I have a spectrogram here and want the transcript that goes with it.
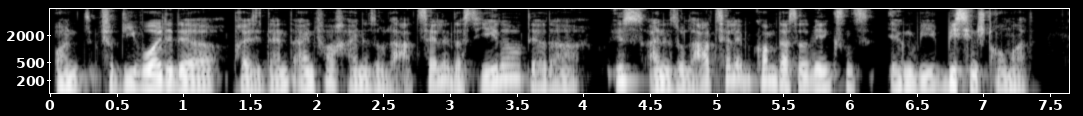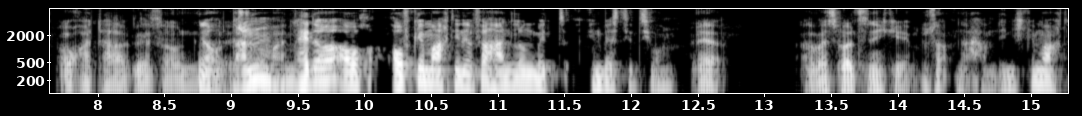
Und für die wollte der Präsident einfach eine Solarzelle, dass jeder, der da ist, eine Solarzelle bekommt, dass er wenigstens irgendwie ein bisschen Strom hat. Auch Herr Tages und Genau, äh, dann hätte er auch aufgemacht in der Verhandlung mit Investitionen. Ja. Aber es wollte es nicht geben. Das na, haben die nicht gemacht.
